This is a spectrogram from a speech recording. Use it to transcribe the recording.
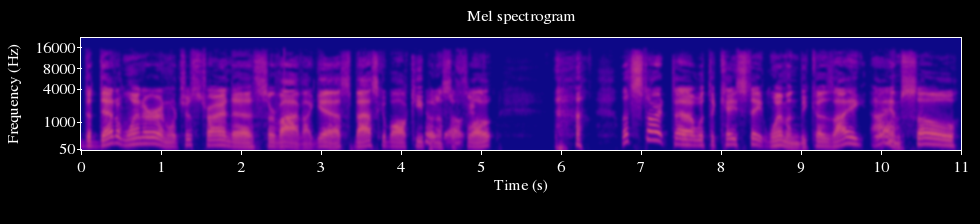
the dead of winter, and we're just trying to survive, I guess. Basketball keeping us afloat. Let's start uh, with the K State women because I Yeah. I am so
